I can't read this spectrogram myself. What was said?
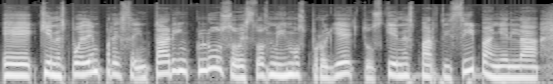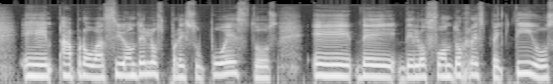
eh, quienes pueden presentar incluso estos mismos proyectos, quienes participan en la eh, aprobación de los presupuestos de, de los fondos respectivos,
